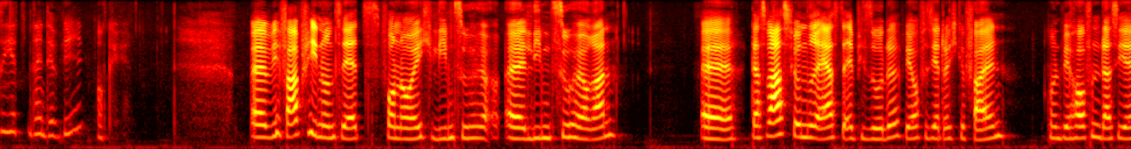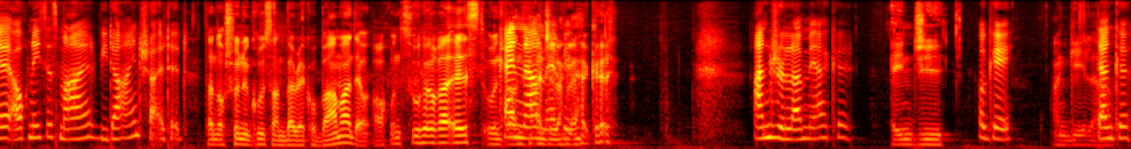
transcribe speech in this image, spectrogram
Wieso jetzt? Nein, der will? Okay. Äh, wir verabschieden uns jetzt von euch, lieben, Zuhör äh, lieben Zuhörern. Äh, das war's für unsere erste Episode. Wir hoffen, sie hat euch gefallen. Und wir hoffen, dass ihr auch nächstes Mal wieder einschaltet. Dann noch schöne Grüße an Barack Obama, der auch ein Zuhörer ist. Und Keinen an Namen Angela erwähnen. Merkel. Angela Merkel. Angie, Okay, Angela. danke.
